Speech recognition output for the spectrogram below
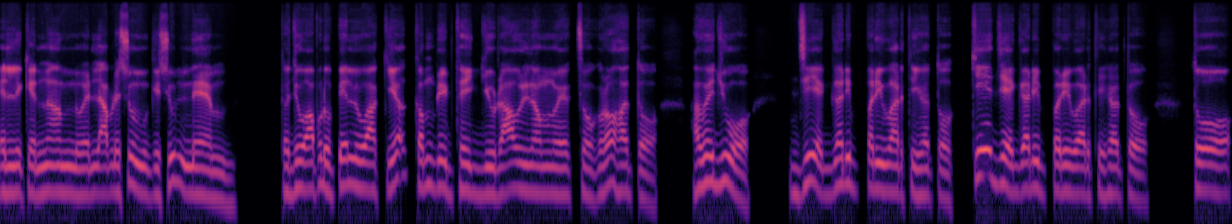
એટલે કે નામનું, એટલે આપણે શું મૂકીશું? નેમ તો જો આપણું પહેલું વાક્ય કમ્પ્લીટ થઈ ગયું. રાહુલ નામનો એક છોકરો હતો. હવે જુઓ, જે ગરીબ પરિવારથી હતો, કે જે ગરીબ પરિવારથી હતો, તો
